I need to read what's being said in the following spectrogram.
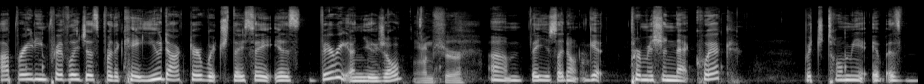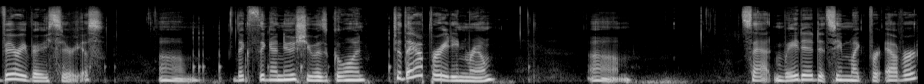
operating privileges for the KU doctor, which they say is very unusual. I'm sure. Um, they usually don't get permission that quick, which told me it was very, very serious. Um, next thing I knew, she was going to the operating room. Um, sat and waited. It seemed like forever,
